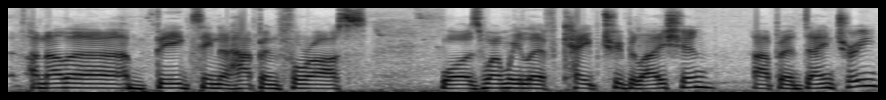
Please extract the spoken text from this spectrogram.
Another big thing that happened for us was when we left Cape Tribulation up at Daintree.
